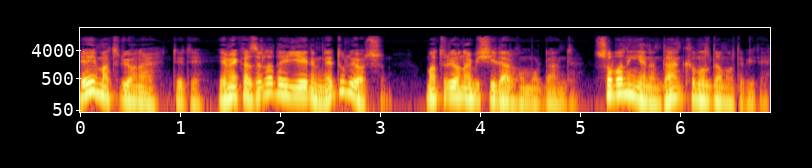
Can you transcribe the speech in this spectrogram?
''Ey Matryona'' dedi. ''Yemek hazırla da yiyelim ne duruyorsun?'' Matryona bir şeyler homurdandı. Sobanın yanından kımıldamadı bile.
